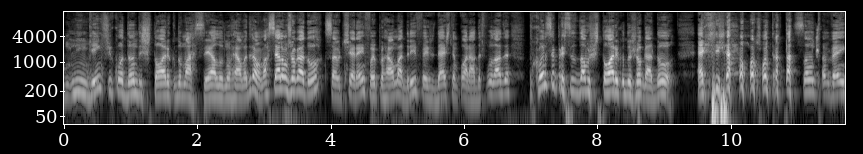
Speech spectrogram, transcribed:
Ninguém ficou dando histórico do Marcelo no Real Madrid. Não, o Marcelo é um jogador que saiu de Xerém, foi pro Real Madrid, fez 10 temporadas por lá. Quando você precisa dar o histórico do jogador, é que já é uma contratação também.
